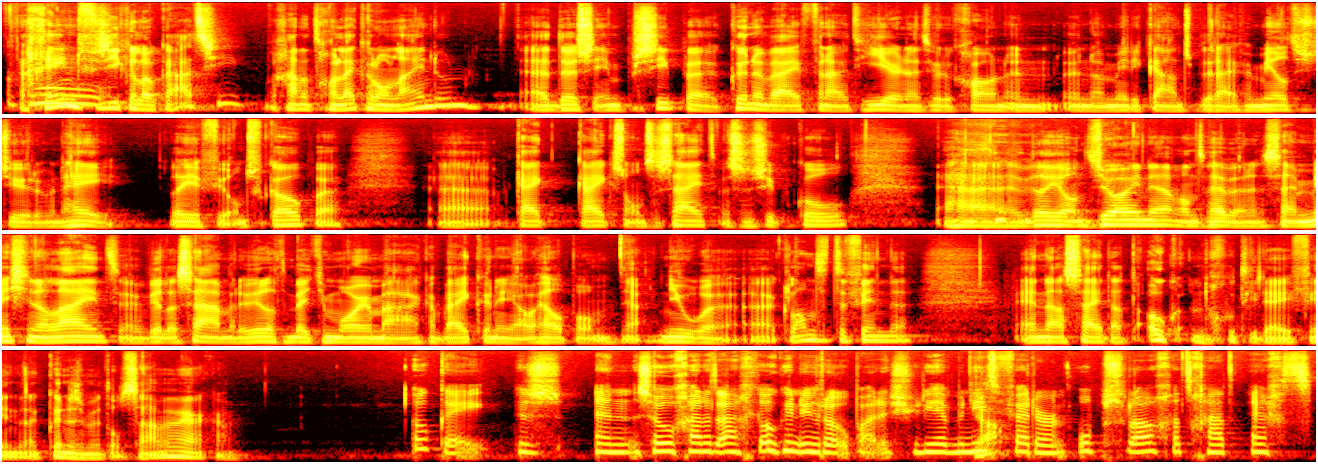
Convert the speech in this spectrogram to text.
Geen fysieke locatie. We gaan het gewoon lekker online doen. Uh, dus in principe kunnen wij vanuit hier natuurlijk gewoon een, een Amerikaans bedrijf een mailtje sturen van hey, wil je via ons verkopen? Uh, kijk, kijk eens onze site, we zijn super cool. Uh, wil je ons joinen? Want we hebben, zijn mission aligned. We willen samen de wereld een beetje mooier maken. Wij kunnen jou helpen om ja, nieuwe uh, klanten te vinden. En als zij dat ook een goed idee vinden, dan kunnen ze met ons samenwerken. Oké, okay, dus en zo gaat het eigenlijk ook in Europa. Dus jullie hebben niet ja. verder een opslag. Het gaat echt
